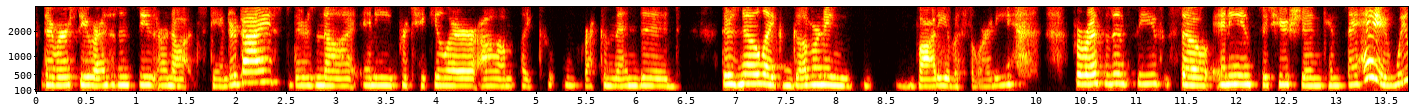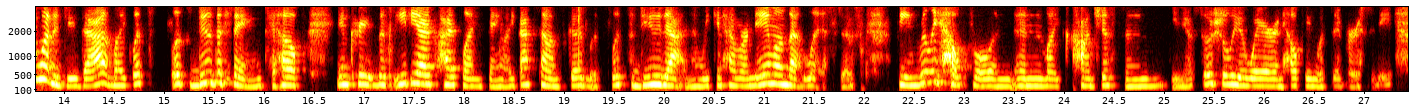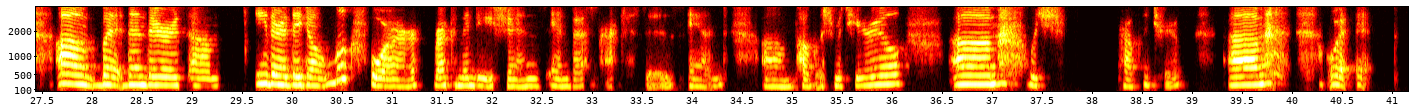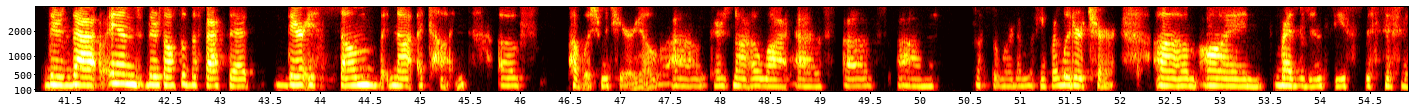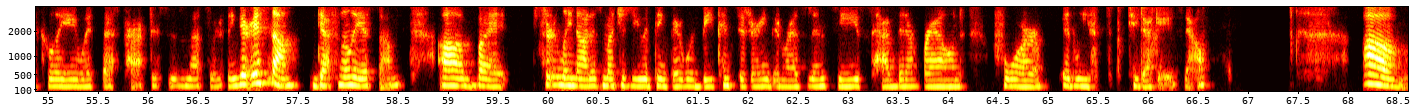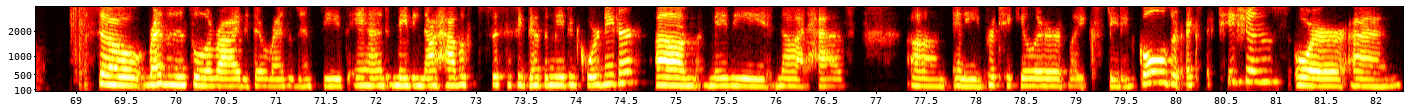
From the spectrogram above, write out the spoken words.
diversity residencies are not standardized. There's not any particular um, like recommended there's no like governing body of authority for residencies. So any institution can say hey we want to do that. Like let's let's do the thing to help and create this edi pipeline thing. Like that sounds good. Let's let's do that. And then we can have our name on that list of being really helpful and, and like conscious and you know socially aware and helping with diversity. Um, but then there's um, either they don't look for recommendations and best practices and um, published material um, which probably true. Um, eh, there's that, and there's also the fact that there is some, but not a ton, of published material. Um, there's not a lot of, of um, what's the word I'm looking for, literature um, on residencies specifically with best practices and that sort of thing. There is some, definitely is some, um, but certainly not as much as you would think there would be considering that residencies have been around for at least two decades now. Um, so residents will arrive at their residencies and maybe not have a specific designated coordinator, um, maybe not have um, any particular like stated goals or expectations or um,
